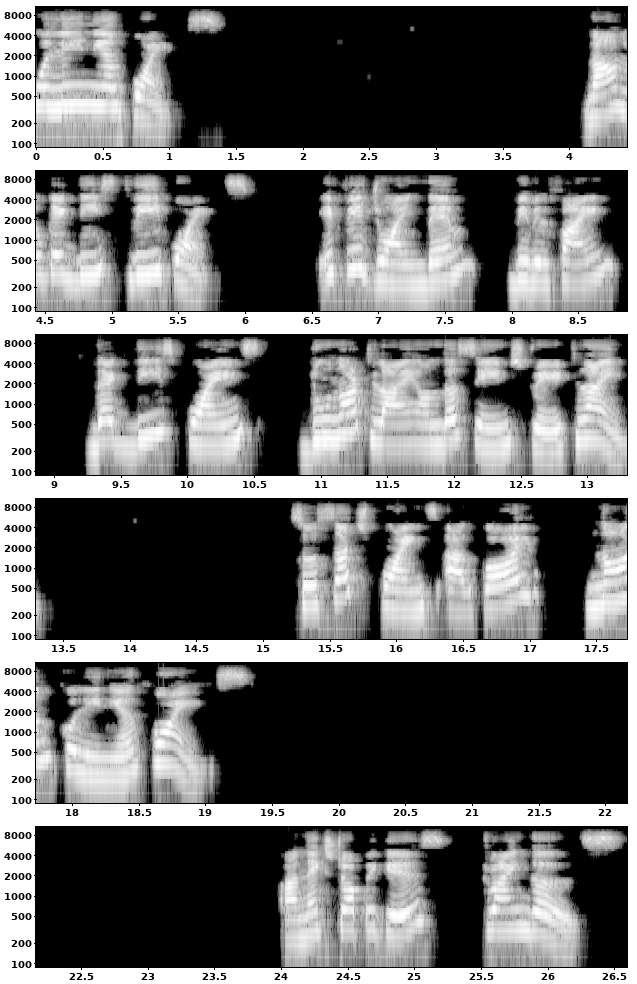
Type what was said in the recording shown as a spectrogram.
collinear points. Now look at these three points If we join them, we will find that these points do not lie on the same straight line. So such points are called non-collinear points. Our next topic is triangles.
